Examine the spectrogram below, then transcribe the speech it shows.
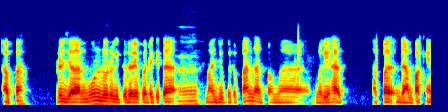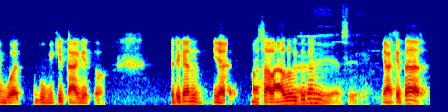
apa berjalan mundur gitu daripada kita uh. maju ke depan tanpa me melihat apa dampaknya buat bumi kita gitu. Jadi kan ya masa lalu itu kan uh, iya sih. ya kita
